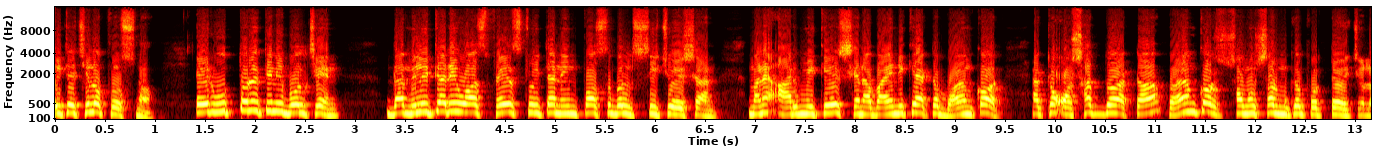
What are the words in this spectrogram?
এইটা ছিল প্রশ্ন। এর উত্তরে তিনি বলছেন the military was faced with an impossible situation মানে আর্মিকে, সেনাবাহিনীকে একটা ভয়ঙ্কর, একটা অসাধ্য, একটা ভয়ঙ্কর সমস্যার মুখে পড়তে হয়েছিল।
